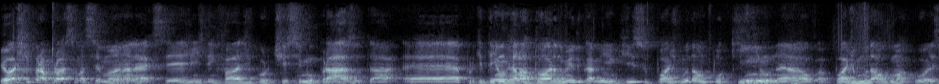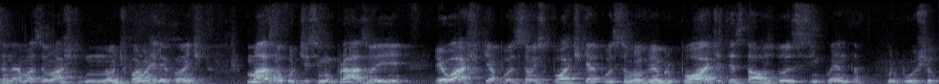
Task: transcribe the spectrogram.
Eu acho que para a próxima semana, Alex, a gente tem que falar de curtíssimo prazo, tá? É, porque tem um relatório no meio do caminho que isso pode mudar um pouquinho, né? Pode mudar alguma coisa, né? Mas eu acho que não de forma relevante. Mas no curtíssimo prazo aí, eu acho que a posição spot, que é a posição novembro, pode testar os 12,50 por bushel,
